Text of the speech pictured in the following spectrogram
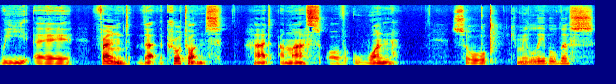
we uh, found that the protons had a mass of 1. So can we label this?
